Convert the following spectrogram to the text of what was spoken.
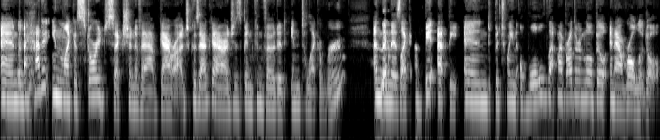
and mm-hmm. I had it in like a storage section of our garage because our garage has been converted into like a room, and then yeah. there's like a bit at the end between a wall that my brother-in-law built and our roller door,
